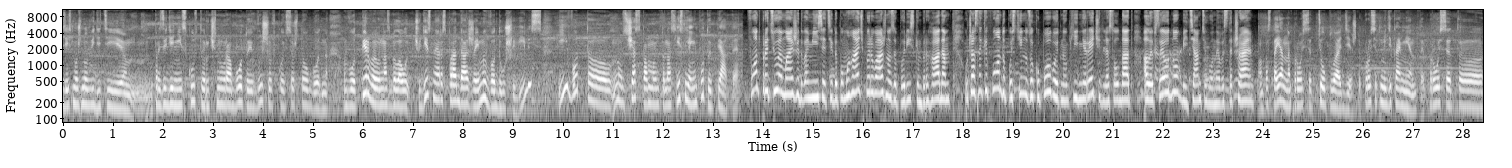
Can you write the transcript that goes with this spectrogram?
здесь можно увидеть и м, произведения искусства, и ручную работу, и вышивку, и все что угодно. Вот. Первая у нас была о- чудесная распродажа, и мы воодушевились. И вот э, ну, сейчас, по-моему, у нас, если я не путаю, пятая. Фонд працює майже два місяці. Допомагають переважно запорізьким бригадам. Учасники фонду постійно закуповують необхідні речі для солдат, але все одно бійцям цього не вистачає. Постоянно просят теплую одежду, просят медикаменты, просят, э,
